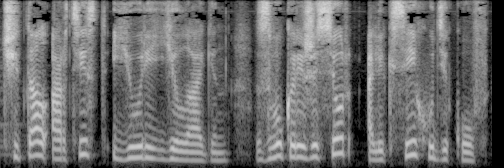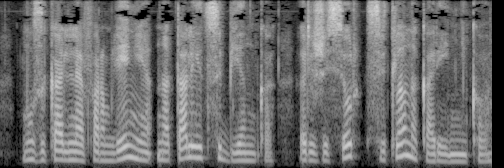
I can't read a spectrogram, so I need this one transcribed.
читал артист Юрий Елагин, звукорежиссер Алексей Худяков, Музыкальное оформление Наталья Цыбенко, режиссер Светлана Каренникова.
